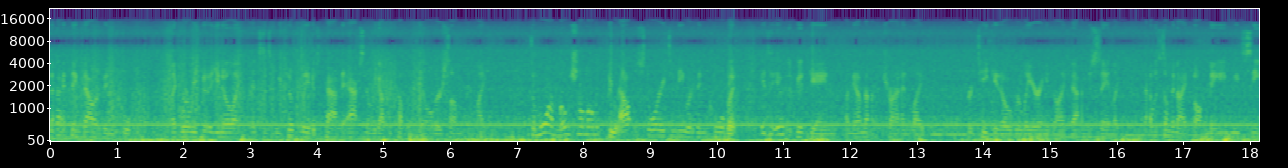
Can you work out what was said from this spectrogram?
that I think that would have been cool. Like where we could have, you know, like for instance, if we took Leo's path, they accidentally got the couple killed or something. Like some more emotional moments throughout the story to me would have been cool. But it's, it was a good game. I mean, I'm not trying like critique it overly or anything like that. I'm just saying like that was something I thought maybe we'd see.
